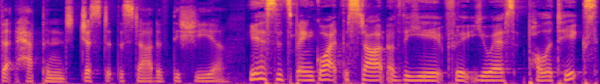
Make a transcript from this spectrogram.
That happened just at the start of this year. Yes, it's been quite the start of the year for US politics.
